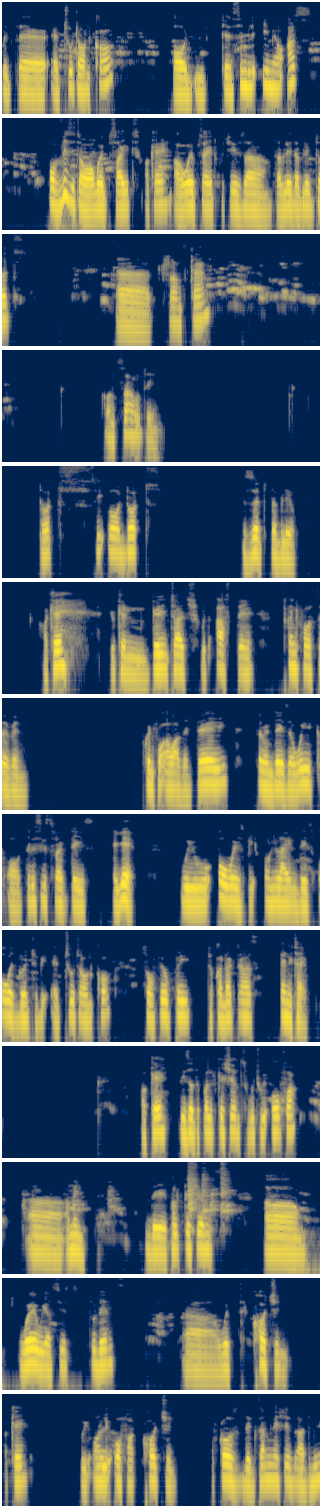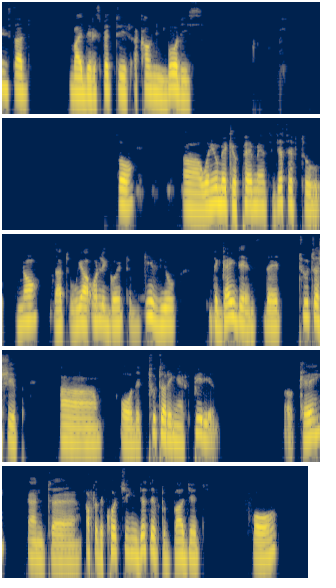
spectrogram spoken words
with uh, a tutor call or you can simply email us or visit our website okay? Our website which is uh, www uh, consulting dot co.zw okay? You can get in touch with us there 24 7 24 hours a day 7 days a week or 365 days a year. We will always be online. There's always going to be a tutor on call so feel free to contact us anytime. Okay? These are the qualifications which we offer. Uh, i mean the qualifications um, where we assist students uh, with coaching okay? We only offer coaching. Of course the examinations are administered by the respective accounting bodies. So uh, when you make your payments you just have to know that we are only going to give you the guidance the tutorship uh, or the tutoring experience okay and uh, after the coaching you just have to budget for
